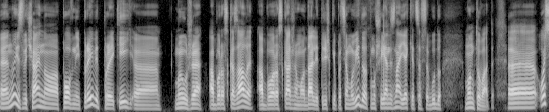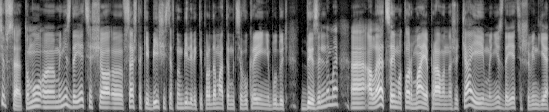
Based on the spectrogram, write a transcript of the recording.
Е, ну і звичайно, повний привід, про який. Е, ми вже або розказали, або розкажемо далі трішки по цьому відео, тому що я не знаю, як я це все буду монтувати. Е, ось і все. Тому е, мені здається, що е, все ж таки більшість автомобілів, які продаватимуться в Україні, будуть дизельними. Е, але цей мотор має право на життя, і мені здається, що він є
